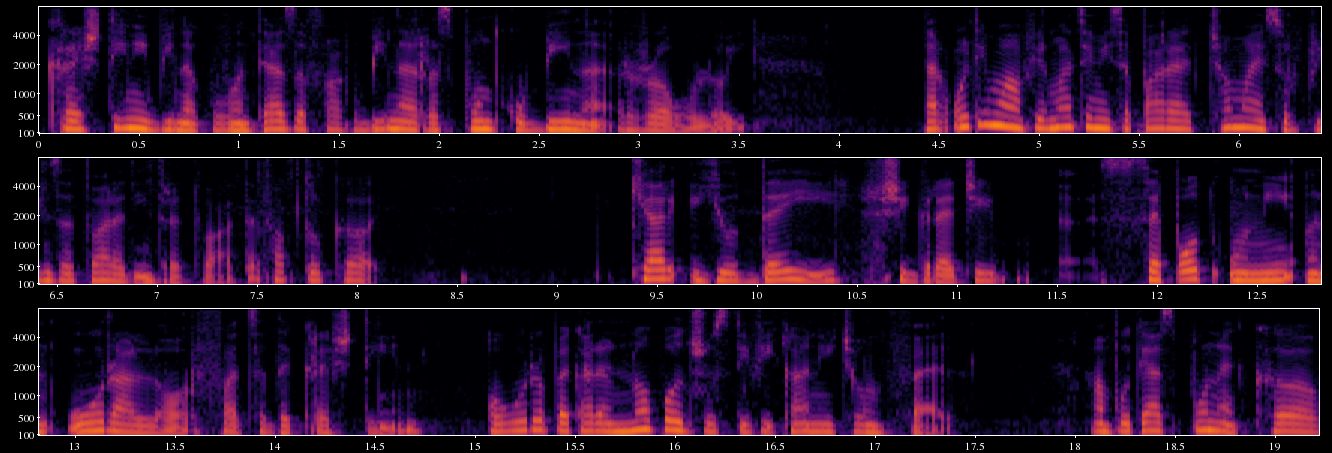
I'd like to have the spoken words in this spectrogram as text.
creștinii binecuvântează, fac bine, răspund cu bine răului. Dar ultima afirmație mi se pare cea mai surprinzătoare dintre toate, faptul că chiar iudeii și grecii se pot uni în ura lor față de creștini, o ură pe care nu o pot justifica niciun fel. Am putea spune că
